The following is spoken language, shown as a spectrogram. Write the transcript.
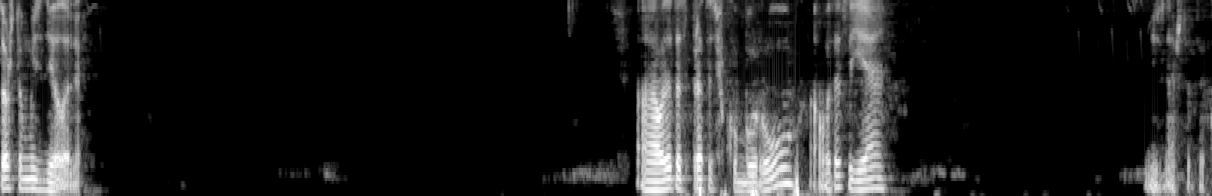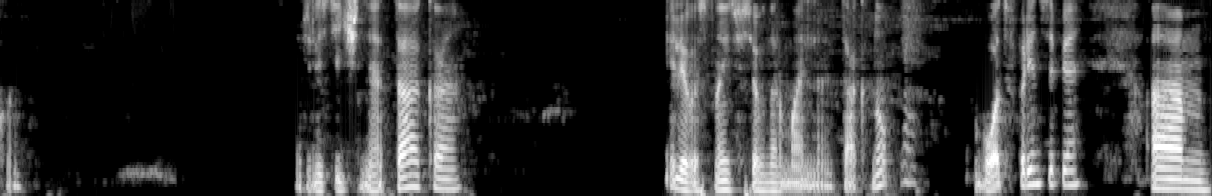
то, что мы сделали. А вот это спрятать в кобуру, а вот это я не знаю, что такое. Реалистичная атака. Или восстановить все в нормальную. Так, ну, вот, в принципе. Эм,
